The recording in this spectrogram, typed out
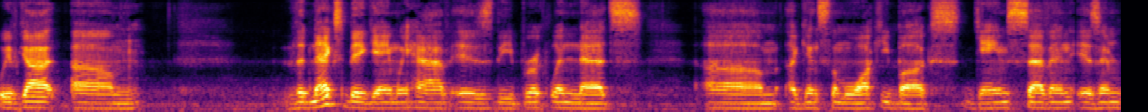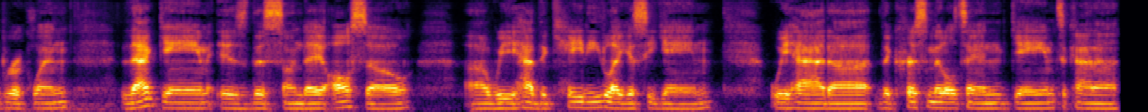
We've got um, the next big game we have is the Brooklyn Nets um, against the Milwaukee Bucks. Game seven is in Brooklyn. That game is this Sunday also. Uh, we had the KD Legacy game. We had uh, the Khris Middleton game to kind of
